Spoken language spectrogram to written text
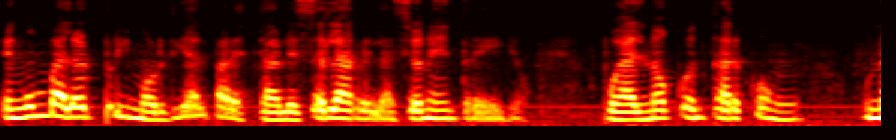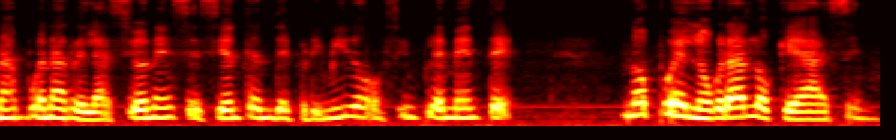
en un valor primordial para establecer las relaciones entre ellos, pues al no contar con unas buenas relaciones se sienten deprimidos o simplemente no pueden lograr lo que hacen.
